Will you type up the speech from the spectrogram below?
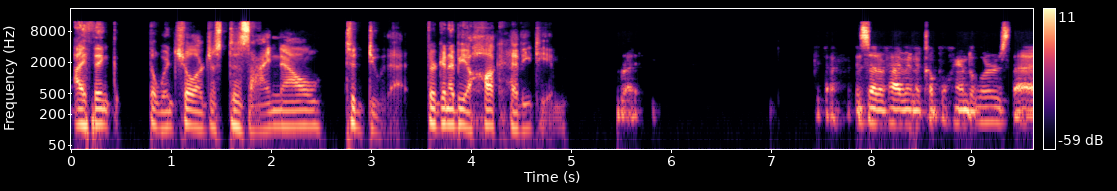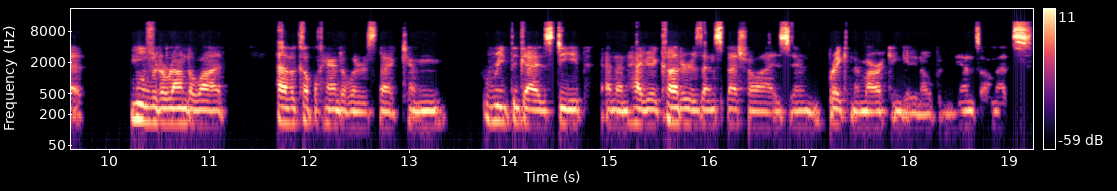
I think the wind chill are just designed now to do that. They're going to be a huck heavy team. Right. Yeah. Instead of having a couple handlers that move it around a lot, have a couple handlers that can read the guys deep, and then have your cutters then specialize in breaking the mark and getting open in the end zone. That's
